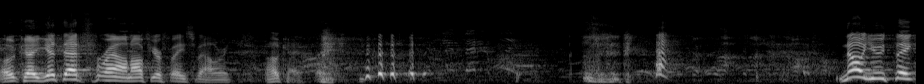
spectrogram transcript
Okay, get that frown off your face, Valerie. Okay. no, you think,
